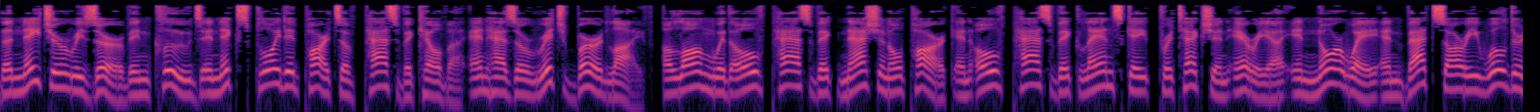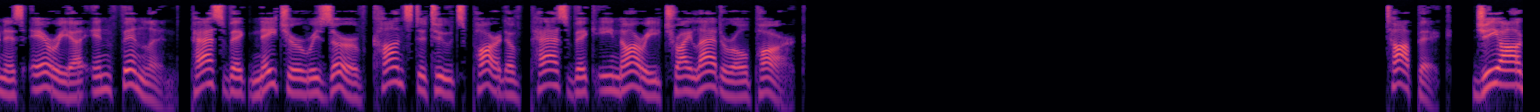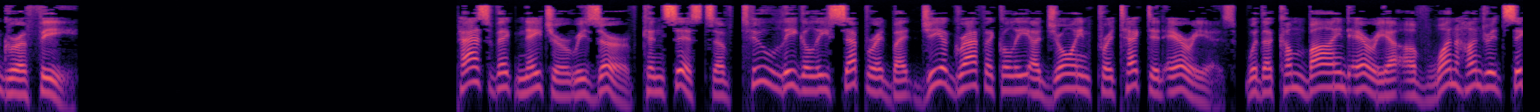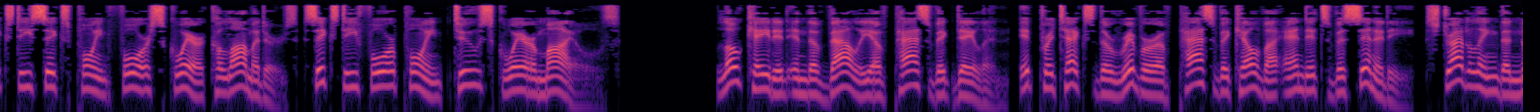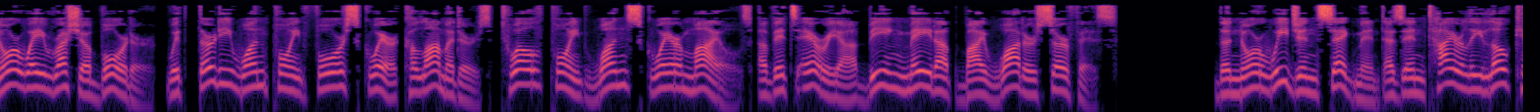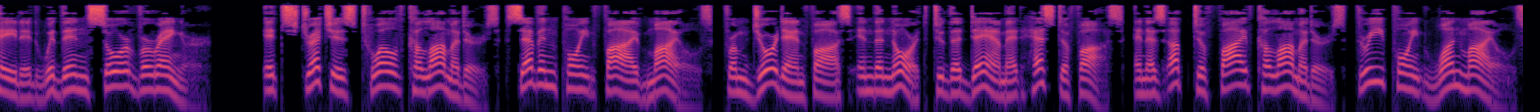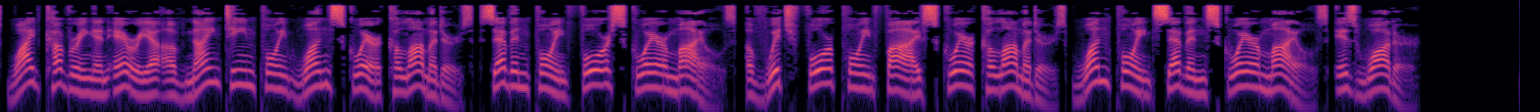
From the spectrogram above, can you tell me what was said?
The nature reserve includes unexploited parts of Pasvikelva and has a rich bird life, along with Øvre Pasvik National Park and Øvre Pasvik Landscape Protection Area in Norway and Vatsari Wilderness Area in Finland. Pasvik Nature Reserve constitutes part of Pasvik Inari Trilateral Park. Topic Geography Pasvik Nature Reserve consists of two legally separate but geographically adjoined protected areas, with a combined area of 166.4 square kilometers, 64.2 square miles. Located in the valley of Pasvikdalen, it protects the river of Pasvikelva and its vicinity, straddling the Norway-Russia border, with 31.4 square kilometers (12.1 square miles) of its area being made up by water surface. The Norwegian segment is entirely located within Sør-Varanger. It stretches 12 kilometers (7.5 miles) from Jordanfoss in the north to the dam at Hestefoss and is up to 5 kilometers (3.1 miles) wide covering an area of 19.1 square kilometers (7.4 square miles), of which 4.5 square kilometers (1.7 square miles) is water.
